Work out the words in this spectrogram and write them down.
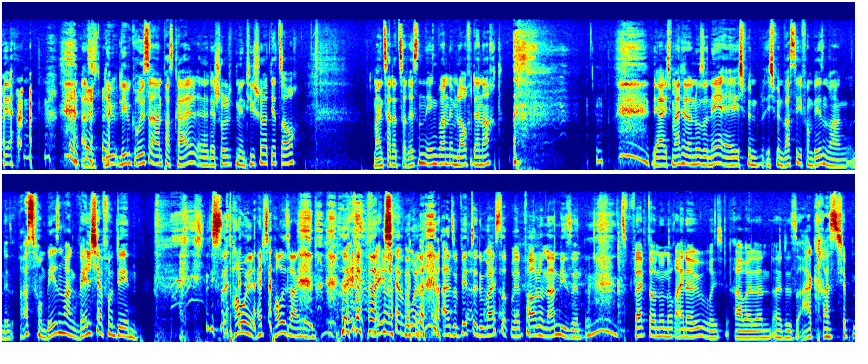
Ja. Also liebe, Grüße an Pascal, äh, der schuldet mir ein T-Shirt jetzt auch. Meins hat er zerrissen irgendwann im Laufe der Nacht. ja, ich meinte dann nur so, nee, ey, ich bin, ich bin Basti vom Besenwagen. Und der, was, vom Besenwagen? Welcher von denen? Paul, hättest Paul sagen müssen. Wel welcher wohl? Also bitte, du weißt doch, wer Paul und Andi sind. Es bleibt doch nur noch einer übrig. Aber dann halt so, ah krass, ich habe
